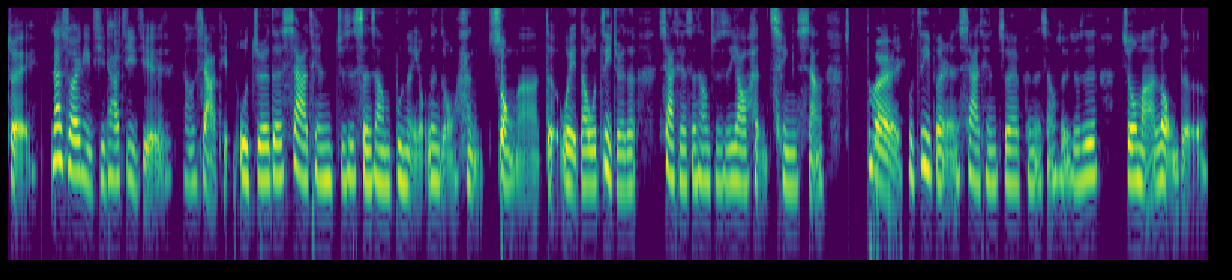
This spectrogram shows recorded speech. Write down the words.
对，那所以你其他季节像夏天，我觉得夏天就是身上不能有那种很重啊的味道。我自己觉得夏天身上就是要很清香。对我自己本人夏天最爱喷的香水就是九马龙的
